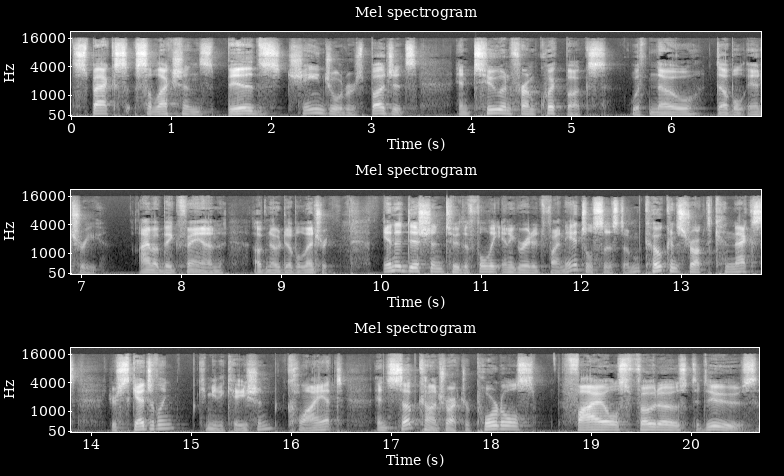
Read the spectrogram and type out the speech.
specs, selections, bids, change orders, budgets, and to and from QuickBooks with no double entry. I'm a big fan of no double entry. In addition to the fully integrated financial system, Co-Construct connects your scheduling, communication, client, and subcontractor portals, files, photos, to-dos,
